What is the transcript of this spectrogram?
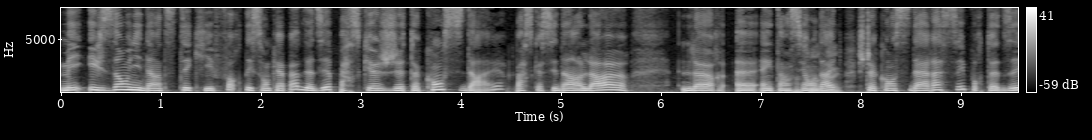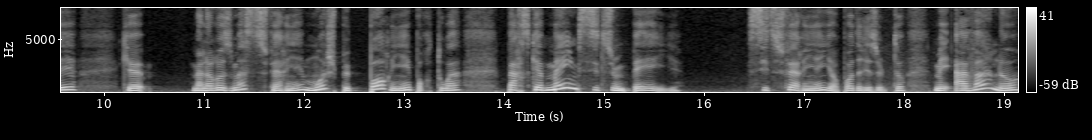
mais ils ont une identité qui est forte et sont capables de dire parce que je te considère, parce que c'est dans leur leur euh, intention d'être. je te considère assez pour te dire que Malheureusement, si tu fais rien, moi, je peux pas rien pour toi. Parce que même si tu me payes, si tu fais rien, il n'y a pas de résultat. Mais avant, là,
